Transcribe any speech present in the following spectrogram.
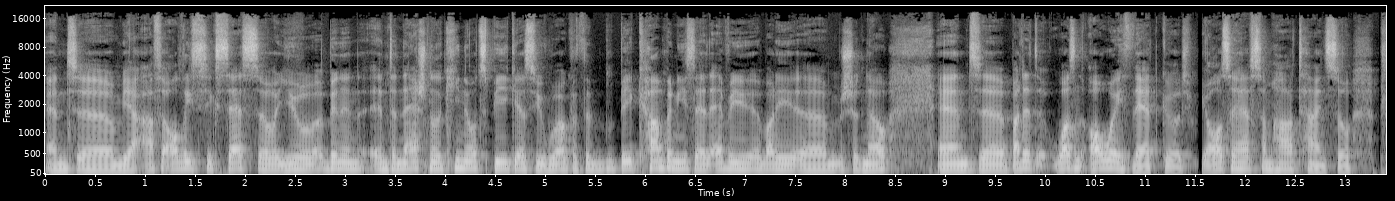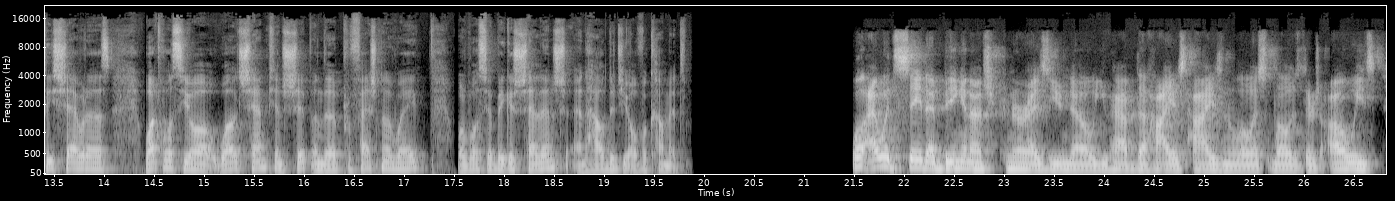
And um, yeah, after all this success, so you've been an international keynote speakers. You work with the big companies that everybody um, should know, and uh, but it wasn't always that good. You also have some hard times. So please share with us what was your world championship in the professional way. What was your biggest challenge, and how did you overcome it? Well, I would say that being an entrepreneur, as you know, you have the highest highs and the lowest lows. There's always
